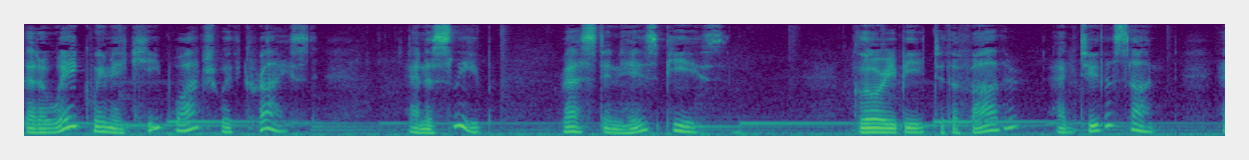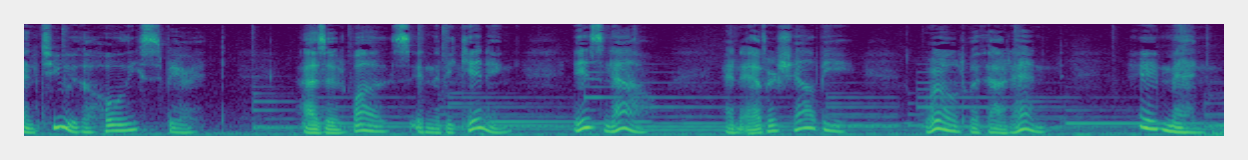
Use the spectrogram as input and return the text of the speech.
that awake we may keep watch with Christ, and asleep rest in his peace. Glory be to the Father, and to the Son, and to the Holy Spirit, as it was in the beginning, is now, and ever shall be, world without end. Amen.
